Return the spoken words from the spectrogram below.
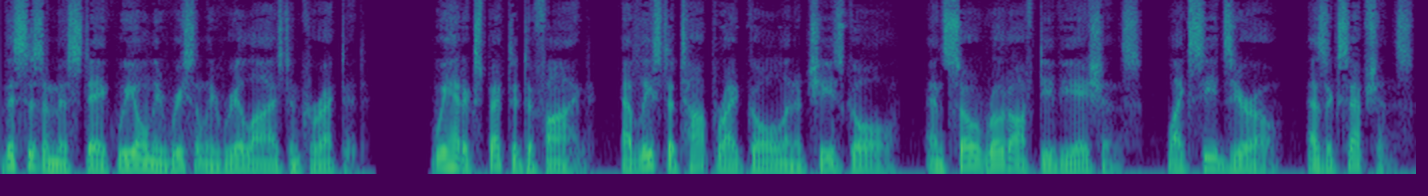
This is a mistake we only recently realized and corrected. We had expected to find, at least a top right goal and a cheese goal, and so wrote off deviations, like seed 0, as exceptions.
